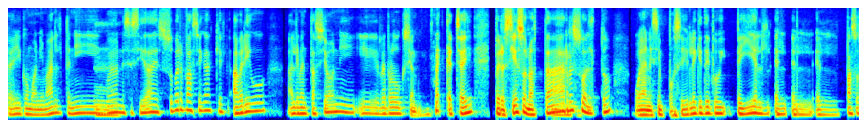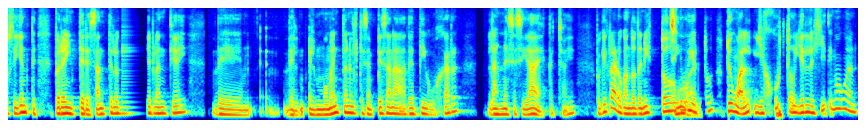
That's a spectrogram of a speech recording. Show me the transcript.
Y como animal tenés, Mm. weón, necesidades súper básicas que es abrigo, alimentación y, y reproducción, ¿cachai? Pero si eso no está Mm. resuelto, weón, es imposible que te pe- pegue el, el- el- el paso siguiente. Pero es interesante lo que planteáis de, del el momento en el que se empiezan a desdibujar las necesidades, ¿cachai? Porque claro, cuando tenéis todo Sí, cubierto, tú igual, y es justo y es legítimo, weón,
